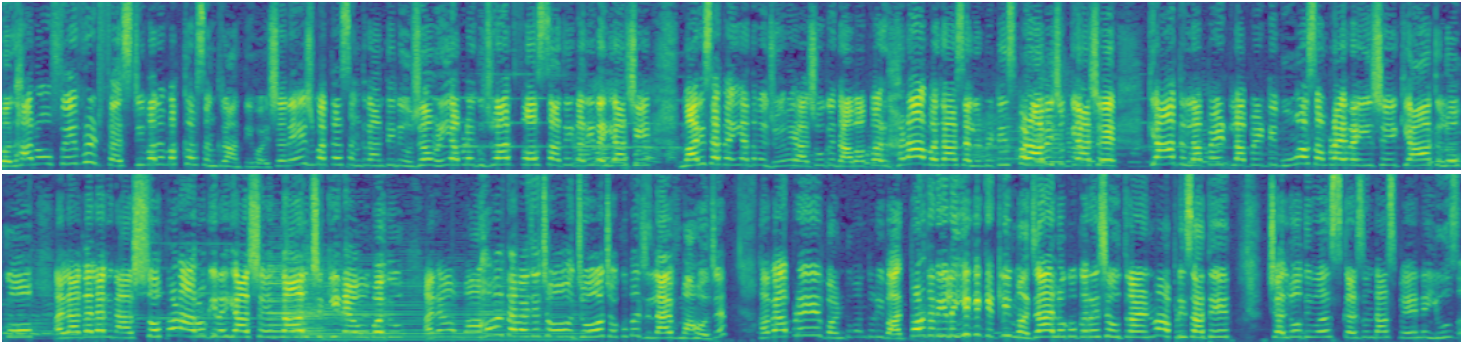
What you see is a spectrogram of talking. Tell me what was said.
બધાનો ફેવરેટ ફેસ્ટિવલ મકર સંક્રાંતિ હોય છે અને એ જ મકર સંક્રાંતિની ઉજવણી આપણે ગુજરાત ફર્સ્ટ સાથે કરી રહ્યા છીએ. મારી સાથે અહીંયા તમે જોઈ રહ્યા છો કે ધાબા પર ઘણા બધા સેલિબ્રિટીઝ પણ આવી ચૂક્યા છે. ક્યાંક લપેટ લપેટની બૂમો સંભળાઈ રહી છે, ક્યાંક લોકો અલગ અલગ નાસ્તો પણ આરોગી રહ્યા છે તાલ ચીકીને એવું બધું. અને આ માહોલ તમે જે છો જો છો, ખૂબ જ લાઈવ માહોલ છે. હવે આપણે વન ટુ વન થોડી વાત પણ કરી લઈએ કે કેટલી મજા એ લોકો કરે છે ઉત્તરાયણમાં. આપણી સાથે ચલ્લો દિવસ કરસનદાસ પેન યુઝ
